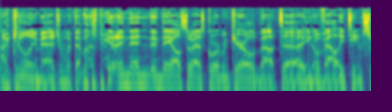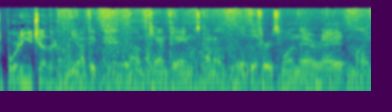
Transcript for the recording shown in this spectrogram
I can only imagine what that must be. And then they also asked Corbin Carroll about uh, you know Valley teams supporting each other. You know, I think um, Cam Payne was kind of the, the, first one there, right? And like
